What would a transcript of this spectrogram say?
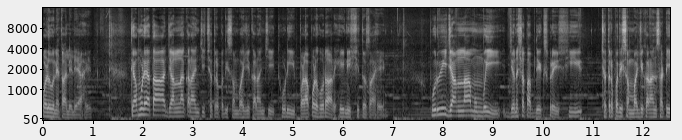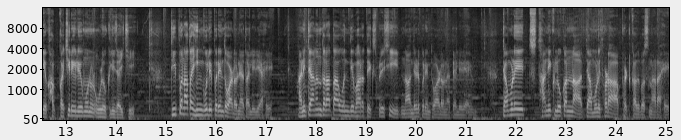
पळवण्यात आलेल्या आहेत. त्यामुळे आता जालनाकरांची छत्रपती संभाजीकरांची थोडी पळापळ होणार हे निश्चितच आहे. पूर्वी जालना मुंबई जनशताब्दी एक्सप्रेस ही छत्रपती संभाजीकरांसाठी एक हक्काची रेल्वे म्हणून ओळखली जायची. ती पण आता हिंगोलीपर्यंत वाढवण्यात आलेली आहे. आणि त्यानंतर आता वंदे भारत एक्सप्रेस ही नांदेडपर्यंत वाढवण्यात आलेली आहे. त्यामुळे स्थानिक लोकांना त्यामुळे थोडा फटकाच बसणार आहे.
